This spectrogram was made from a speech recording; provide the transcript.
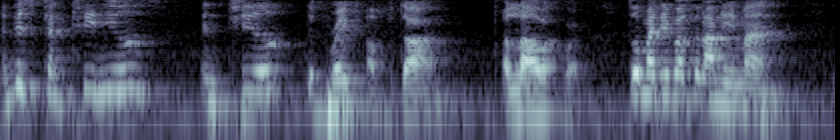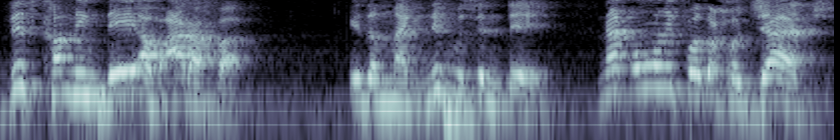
And this continues until the break of dawn. Allahu Akbar. So, my dear Brother Iman, this coming day of Arafah is a magnificent day not only for the Hujjaj,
